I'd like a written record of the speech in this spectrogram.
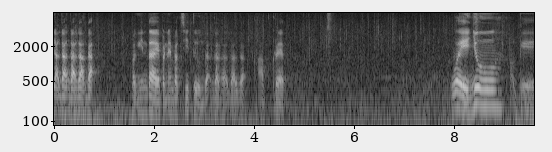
Enggak enggak enggak enggak enggak. Pengintai, penembak situ. Enggak enggak enggak enggak enggak. Upgrade. Woi, new. Oke. Okay.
